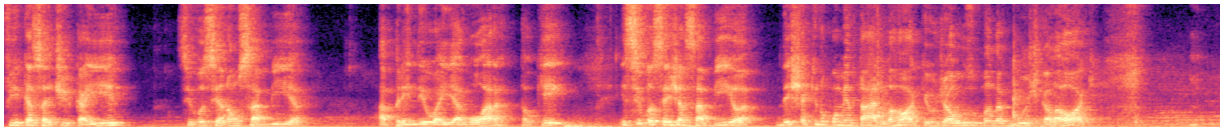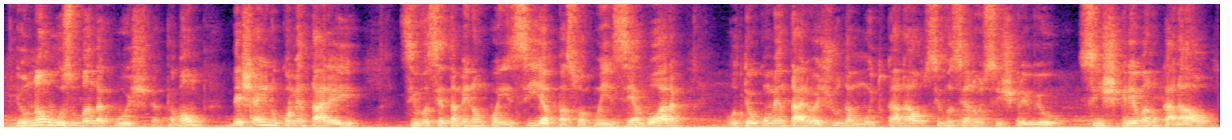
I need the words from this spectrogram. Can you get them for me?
Fica essa dica aí, se você não sabia, aprendeu aí agora, tá ok? E se você já sabia, deixa aqui no comentário, Larroque, eu já uso banda acústica, Larroque, eu não uso banda acústica, tá bom? Deixa aí no comentário aí, se você também não conhecia, passou a conhecer agora, o teu comentário ajuda muito o canal, se você não se inscreveu, se inscreva no canal,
